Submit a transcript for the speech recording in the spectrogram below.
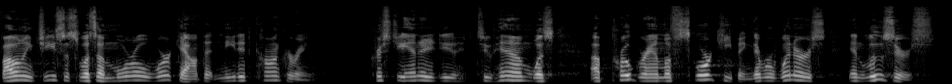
Following Jesus was a moral workout that needed conquering. Christianity to him was a program of scorekeeping. There were winners and losers,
